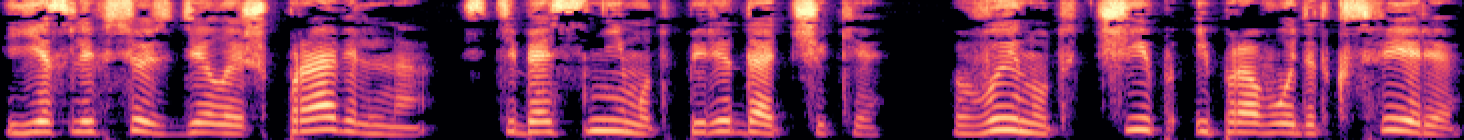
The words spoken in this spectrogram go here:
Если все сделаешь правильно, с тебя снимут передатчики, вынут чип и проводят к сфере.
